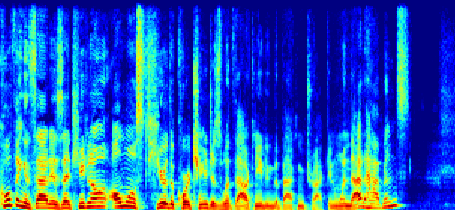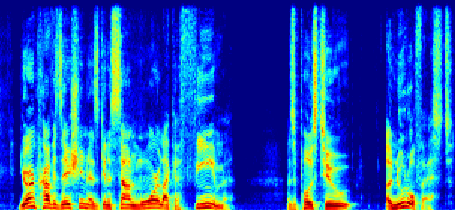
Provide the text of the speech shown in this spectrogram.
Cool thing is that is that you don't almost hear the chord changes without needing the backing track. And when that happens, your improvisation is going to sound more like a theme as opposed to a noodle fest.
